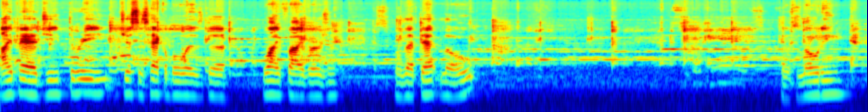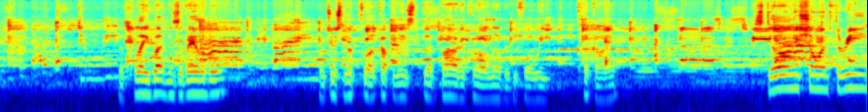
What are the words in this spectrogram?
iPad G3 just as hackable as the Wi-Fi version. We'll let that load. It's loading. The play button is available. We'll just look for a couple of these, the bar to grow a little bit before we click on it. Still only showing three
